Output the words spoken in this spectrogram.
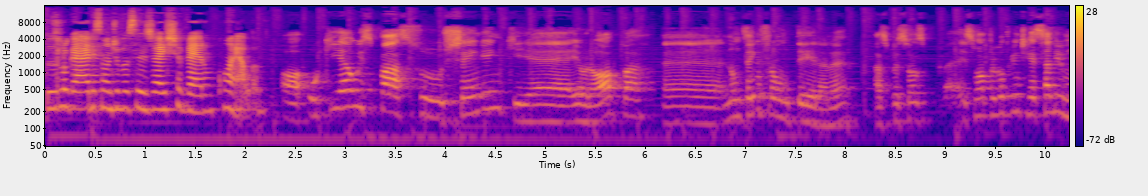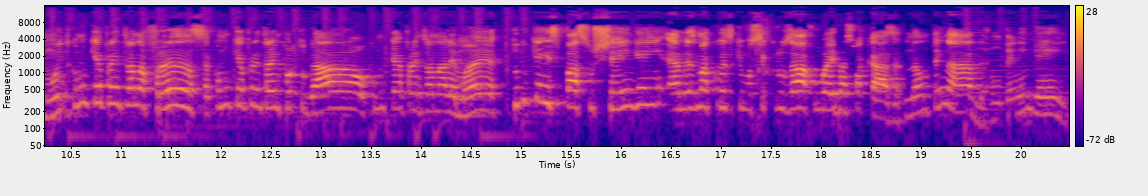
dos lugares onde vocês já estiveram com ela. Ó, o que é o espaço Schengen, que é Europa, é, não tem fronteira, né? As pessoas. Isso é uma pergunta que a gente recebe muito. Como que é para entrar na França? Como que é para entrar em Portugal? Como que é para entrar na Alemanha? Tudo que é espaço Schengen é a mesma coisa que você cruzar a rua aí da sua casa. Não tem nada, não tem ninguém.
